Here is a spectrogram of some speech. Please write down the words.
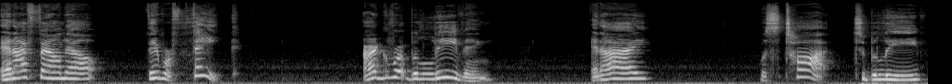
And I found out they were fake. I grew up believing, and I was taught to believe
